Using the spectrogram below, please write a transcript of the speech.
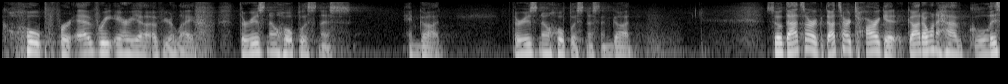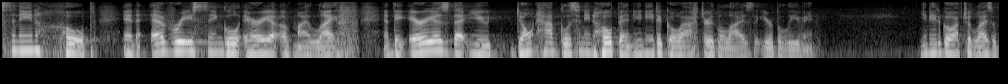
hope for every area of your life. There is no hopelessness in God. There is no hopelessness in God. So that's our, that's our target. God, I want to have glistening hope in every single area of my life. And the areas that you don't have glistening hope in, you need to go after the lies that you're believing. You need to go after the lies of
